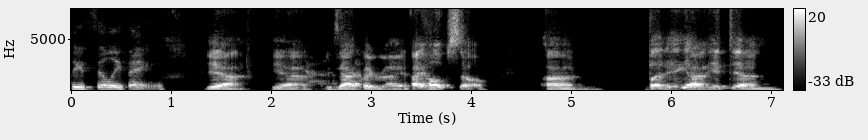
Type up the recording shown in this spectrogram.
these silly things yeah yeah, yeah exactly so. right i hope so um, but yeah it um,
